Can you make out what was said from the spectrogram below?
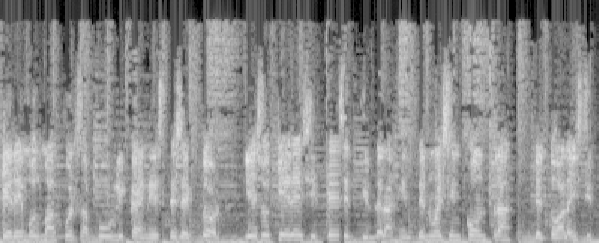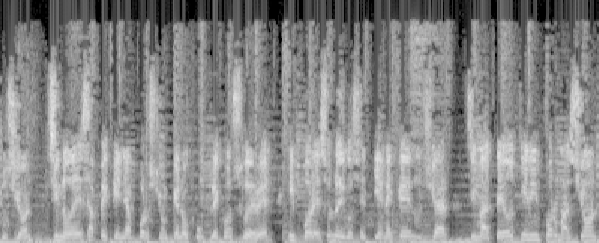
queremos más fuerza pública en este sector. Y eso quiere decir que el sentir de la gente no es en contra de toda la institución, sino de esa pequeña porción que no cumple con su deber. Y por eso lo digo, se tiene que denunciar. Si Mateo tiene información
